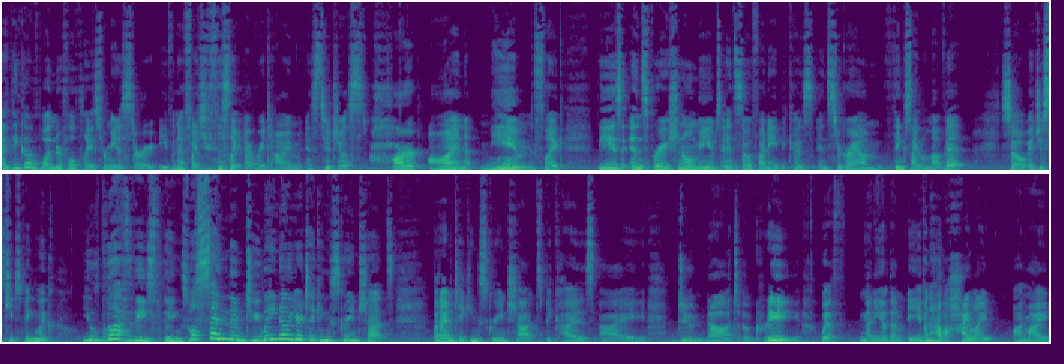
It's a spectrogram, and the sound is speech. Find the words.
I think a wonderful place for me to start even if i do this like every time is to just harp on memes. Like these inspirational memes and it's so funny because instagram thinks i love it. So it just keeps being like you love these things. We'll send them to you. We know you're taking screenshots. But I'm taking screenshots because I do not agree with many of them. I even have a highlight on my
